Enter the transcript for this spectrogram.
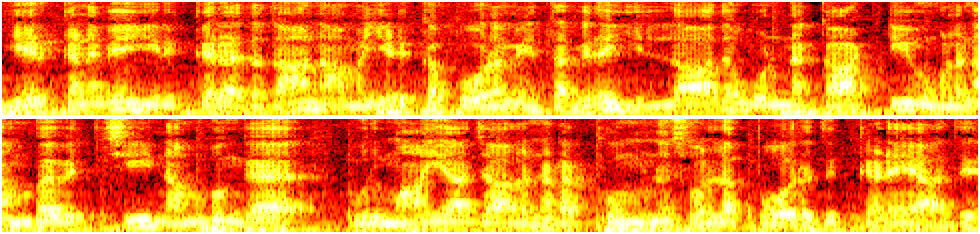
ஏற்கனவே இருக்கிறத தான் நாம எடுக்க போறோமே தவிர இல்லாத ஒன்றை காட்டி உங்களை நம்ப வச்சு நம்புங்க. ஒரு மாயாஜாலம் நடக்கும்னு சொல்ல போகிறது கிடையாது.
